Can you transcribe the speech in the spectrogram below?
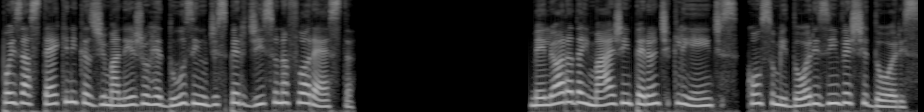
pois as técnicas de manejo reduzem o desperdício na floresta. Melhora da imagem perante clientes, consumidores e investidores.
